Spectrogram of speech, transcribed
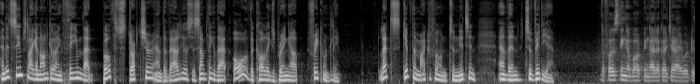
And it seems like an ongoing theme that both structure and the values is something that all of the colleagues bring up frequently. Let's give the microphone to Nitin and then to Vidya. The first thing about Pingala culture I would to,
